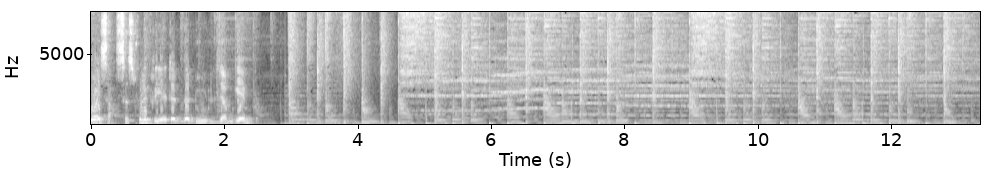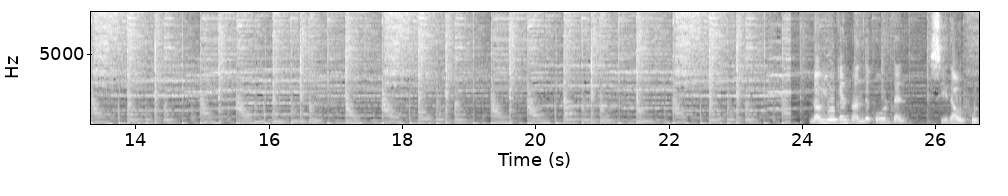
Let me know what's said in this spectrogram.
Now I successfully created the doodle jump game Now you can run the code and see the output.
